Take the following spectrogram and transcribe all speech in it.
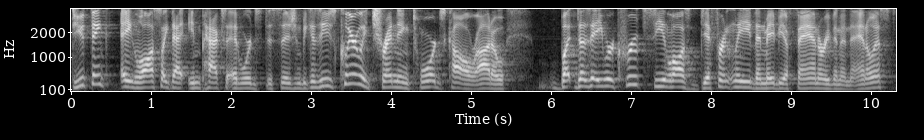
Do you think a loss like that impacts Edwards' decision? Because he's clearly trending towards Colorado, but does a recruit see loss differently than maybe a fan or even an analyst?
